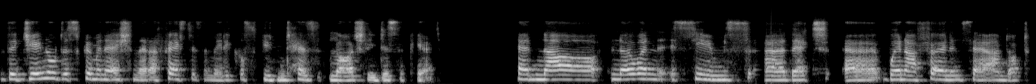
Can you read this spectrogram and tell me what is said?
the general discrimination that I faced as a medical student has largely disappeared. And now no one assumes uh, that uh, when I phone and say I'm Dr.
